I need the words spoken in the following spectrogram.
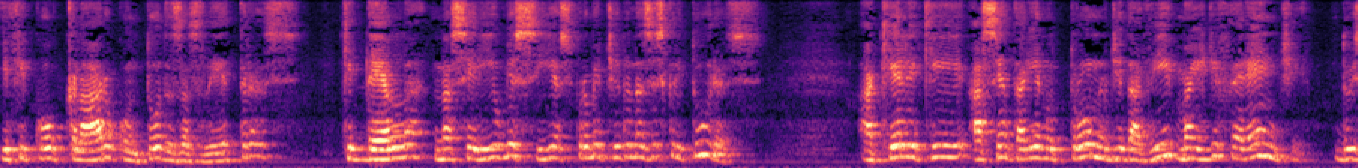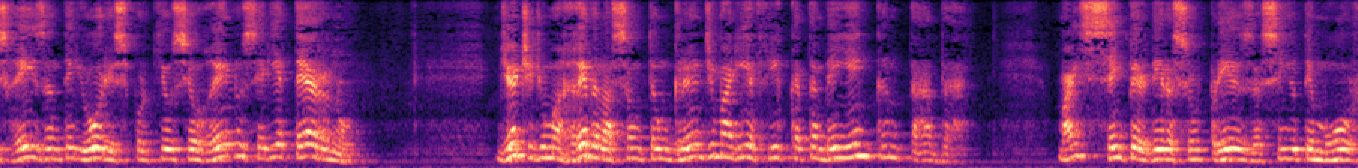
e ficou claro com todas as letras que dela nasceria o Messias prometido nas Escrituras. Aquele que assentaria no trono de Davi, mas diferente dos reis anteriores, porque o seu reino seria eterno. Diante de uma revelação tão grande, Maria fica também encantada mas sem perder a surpresa, sem o temor.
